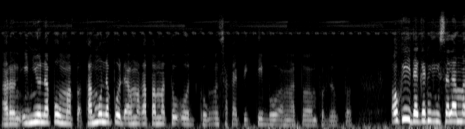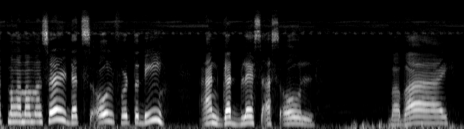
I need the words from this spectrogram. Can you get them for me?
aron inyo na po kamo na po ang makapamatuod kung unsa ka epektibo ang ato ang produkto Okay, dagan king salamat mga ma'am and sir. That's all for today. And God bless us all. Bye-bye.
